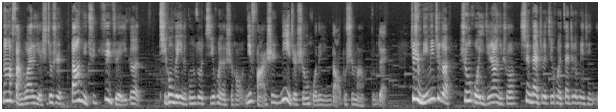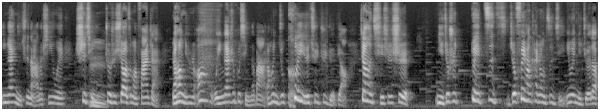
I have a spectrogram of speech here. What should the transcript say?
那么反过来的也是，就是当你去拒绝一个提供给你的工作机会的时候，你反而是逆着生活的引导，不是吗？对不对？就是明明这个生活已经让你说，现在这个机会在这个面前应该你去拿的，是因为事情就是需要这么发展，然后你说啊，我应该是不行的吧，然后你就刻意的去拒绝掉，这样的其实是你就是。对自己就非常看重自己，因为你觉得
